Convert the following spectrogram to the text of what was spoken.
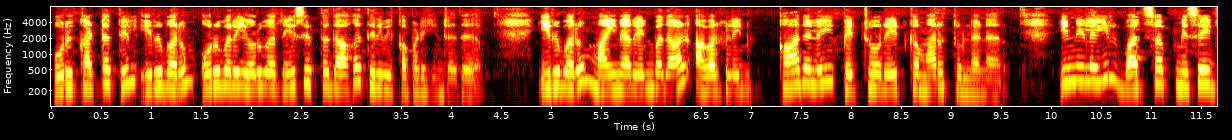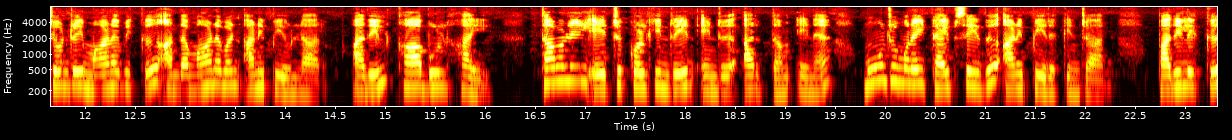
ஒரு கட்டத்தில் இருவரும் ஒருவரையொருவர் நேசித்ததாக தெரிவிக்கப்படுகின்றது. இருவரும் மைனர் என்பதால் அவர்களின் காதலை பெற்றோர் ஏற்க மறுத்துள்ளனர். இந்நிலையில் வாட்ஸ்அப் மெசேஜ் ஒன்றை மாணவிக்கு அந்த மாணவன் அனுப்பியுள்ளார். அதில் காபூல் ஹை தமிழில் ஏற்றுக்கொள்கின்றேன் என்று அர்த்தம் என மூன்று முறை டைப் செய்து அனுப்பியிருக்கின்றார். பதிலுக்கு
